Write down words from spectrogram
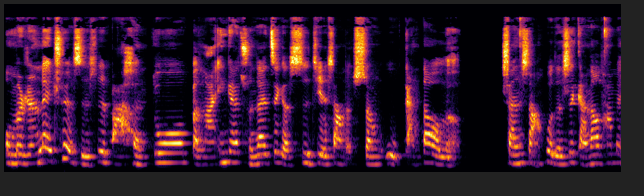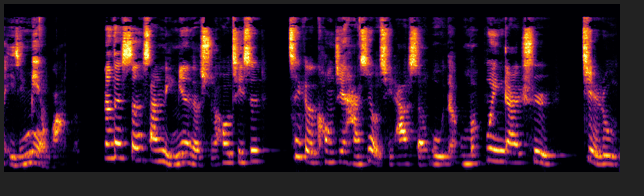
我们人类确实是把很多本来应该存在这个世界上的生物赶到了山上，或者是赶到他们已经灭亡了。那在深山里面的时候，其实这个空间还是有其他生物的，我们不应该去介入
